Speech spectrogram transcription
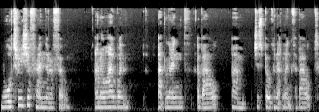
water is your friend or a foe. I know I went at length about, um, just spoken at length about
